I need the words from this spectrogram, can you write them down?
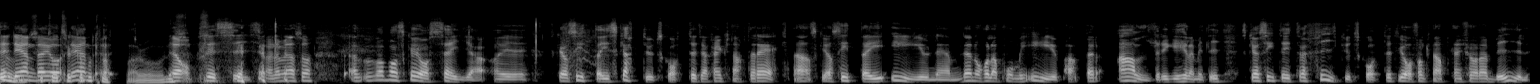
Det, ja, det enda jag... Det enda, knappar och Ja, precis. Men alltså, vad, vad, ska jag säga? Eh, ska jag sitta i skatteutskottet? Jag kan ju knappt räkna. Ska jag sitta i EU-nämnden och hålla på med EU-papper? Aldrig i hela mitt liv. Ska jag sitta i trafikutskottet? Jag som knappt kan köra bil.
